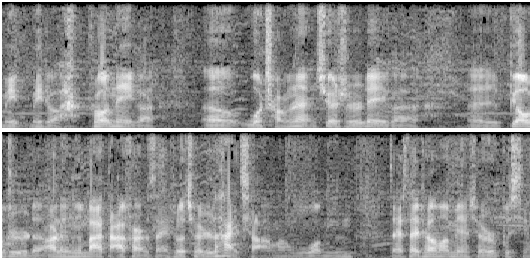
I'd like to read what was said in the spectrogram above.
没没辙了，说那个呃，我承认确实这个。呃，标志的2008达喀尔赛车确实太强了，我们在赛车方面确实不行。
